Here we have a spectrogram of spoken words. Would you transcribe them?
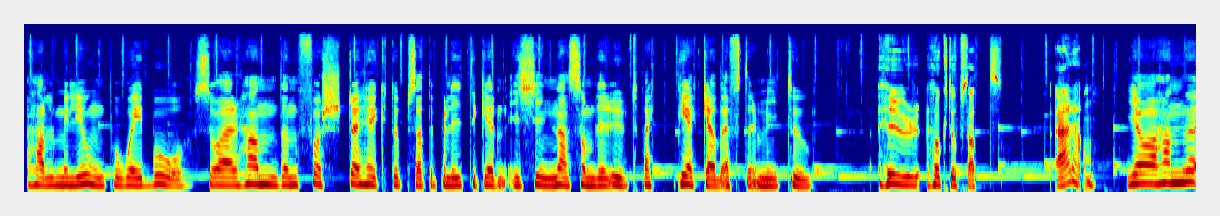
halv miljon på Weibo så är han den första högt uppsatte politikern i Kina som blir utpekad efter metoo. Hur högt uppsatt är han? Ja, han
